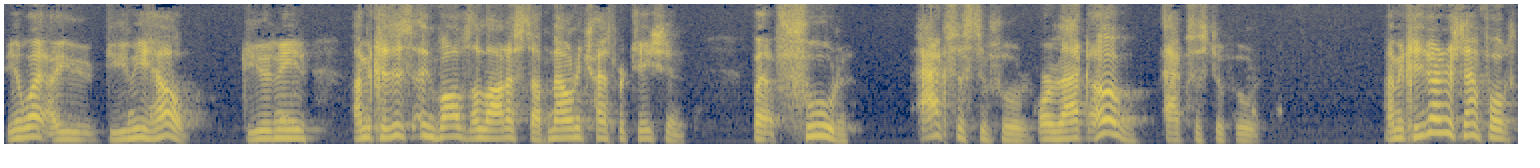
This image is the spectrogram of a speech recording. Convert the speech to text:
You know what? Are you? Do you need help? Do you need? I mean, because this involves a lot of stuff, not only transportation, but food, access to food, or lack of access to food. I mean, because you gotta understand, folks,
